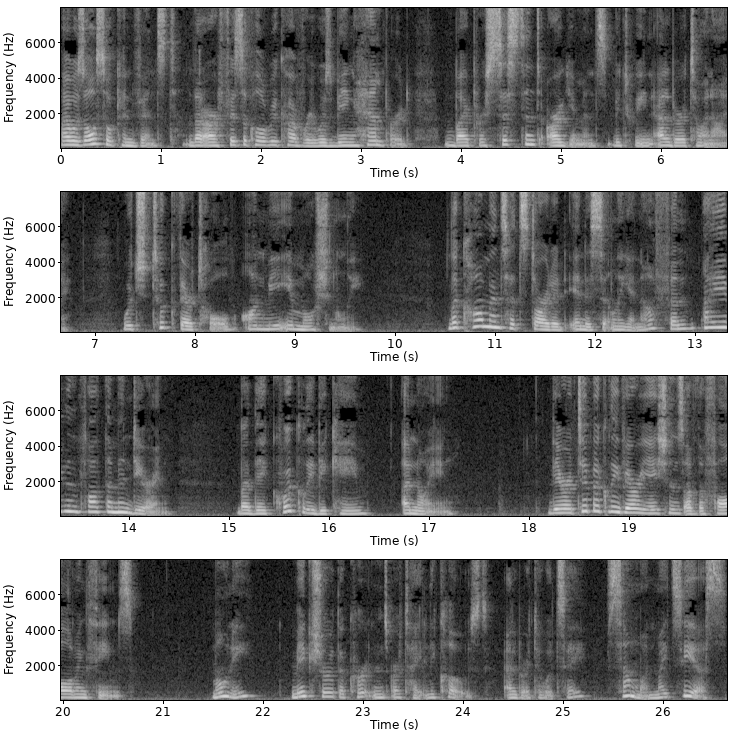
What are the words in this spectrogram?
I was also convinced that our physical recovery was being hampered by persistent arguments between Alberto and I, which took their toll on me emotionally. The comments had started innocently enough, and I even thought them endearing, but they quickly became annoying. There are typically variations of the following themes Moni, Make sure the curtains are tightly closed, Alberto would say. Someone might see us.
